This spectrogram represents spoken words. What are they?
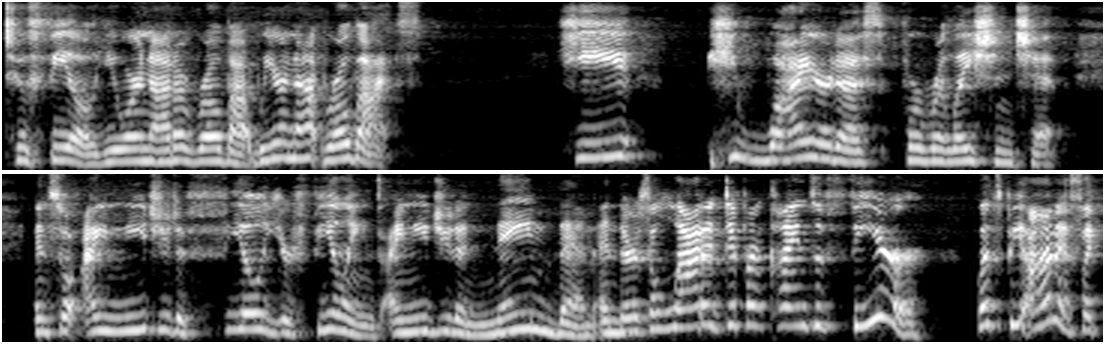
to feel. You are not a robot. We are not robots. He he wired us for relationship. And so I need you to feel your feelings. I need you to name them. And there's a lot of different kinds of fear. Let's be honest. Like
